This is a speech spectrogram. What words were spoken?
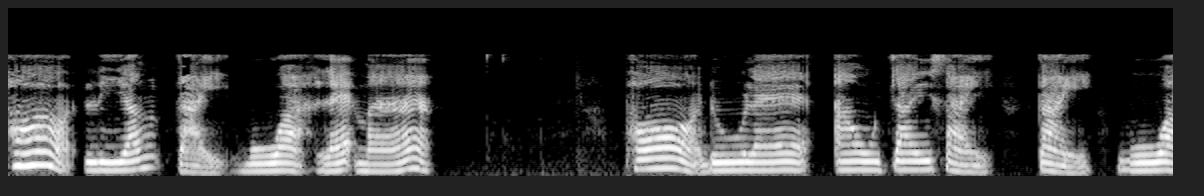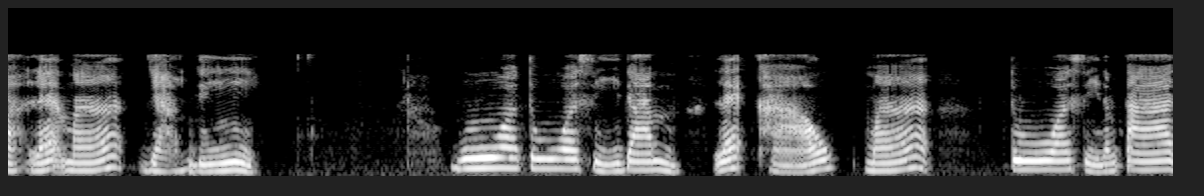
พ่อเลี้ยงไก่วัวและม้า พ่อดูแลเอาใจใส่ ไก่วัวและม้าอย่างดี วัวตัวสีดำและขาว ม้า ตัวสีน้ำตาล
